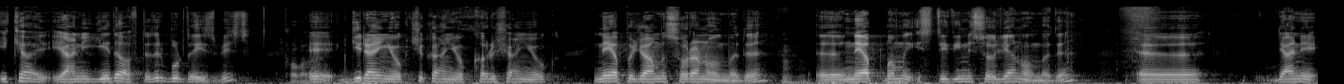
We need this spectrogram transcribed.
İki ay yani yedi haftadır buradayız biz. Ee, giren yok, çıkan yok, karışan yok. Ne yapacağımı soran olmadı. Ee, ne yapmamı istediğini söyleyen olmadı. Ee, yani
